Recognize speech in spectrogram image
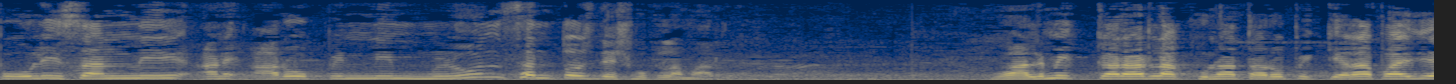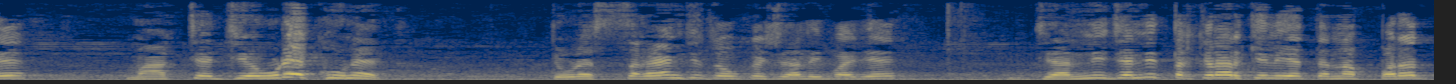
पोलिसांनी आणि आरोपींनी मिळून संतोष देशमुखला मारला. वाल्मिक कराडला खुनात आरोपी केला पाहिजे. मागचे जेवढे खून आहेत तेवढे सगळ्यांची चौकशी झाली पाहिजे. ज्यांनी ज्यांनी तक्रार केली आहे त्यांना परत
